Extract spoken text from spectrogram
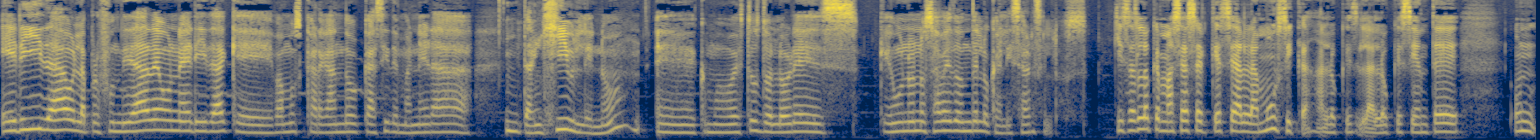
herida o la profundidad de una herida que vamos cargando casi de manera intangible, ¿no? Eh, como estos dolores que uno no sabe dónde localizárselos. Quizás lo que más se acerque sea la música, a lo que, a lo que siente un,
